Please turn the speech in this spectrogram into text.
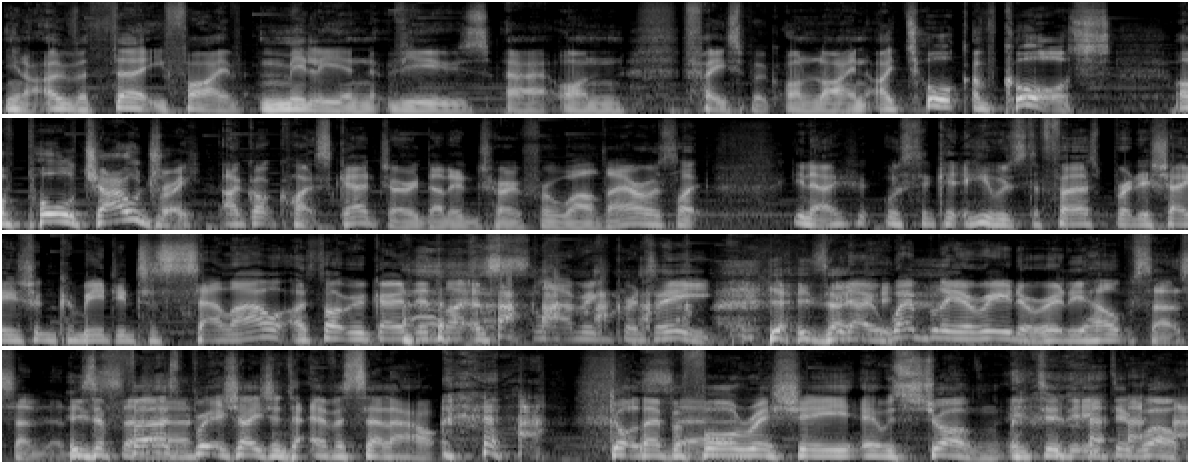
you know, over 35 million views uh, on Facebook online. I talk, of course, of Paul Chowdhry. I got quite scared during that intro for a while there. I was like, you know, was thinking he was the first British Asian comedian to sell out. I thought we were going in like a slamming critique. Yeah, exactly. You know, Wembley Arena really helps that sentence. He's the first Uh, British Asian to ever sell out. Got there before Rishi. It was strong. He did. He did well.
